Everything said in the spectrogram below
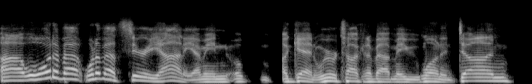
Uh, well, what about what about Sirianni? I mean, again, we were talking about maybe one and done.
